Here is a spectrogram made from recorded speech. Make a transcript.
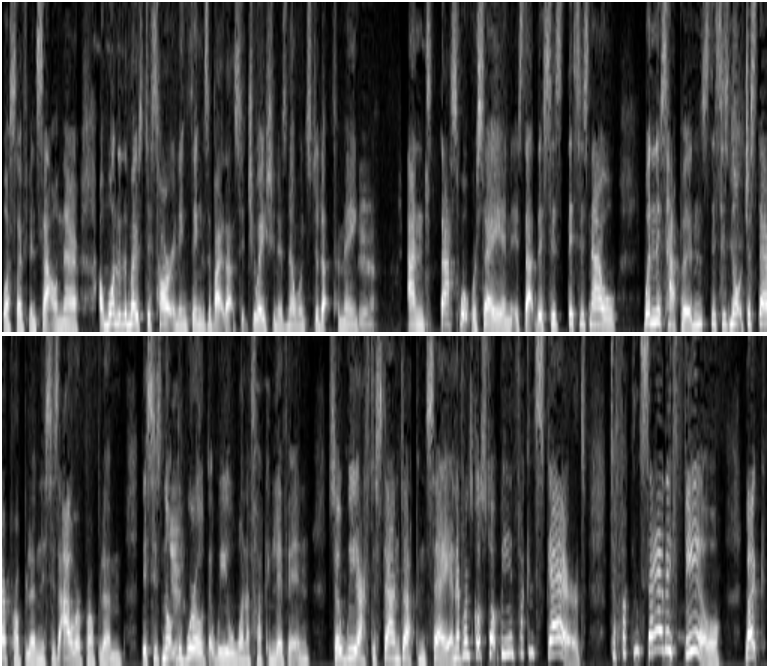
whilst I've been sat on there. And one of the most disheartening things about that situation is no one stood up for me Yeah. and that's what we're saying is that this is this is now when this happens this is not just their problem this is our problem. This is not Yeah. the world that we all want to fucking live in. So we have to stand up and say and everyone's got to stop being fucking scared to fucking say how they feel. Like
